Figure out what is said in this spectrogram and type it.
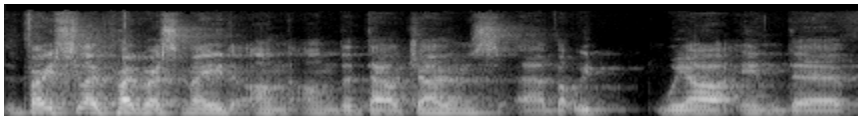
very slow progress made on on the Dow Jones, uh, but we we are in the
